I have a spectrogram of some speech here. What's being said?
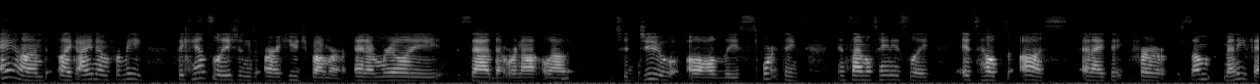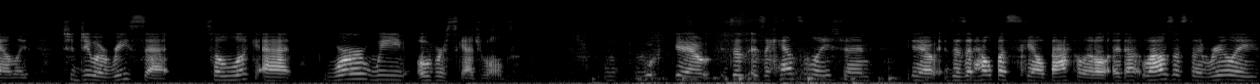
and like I know for me, the cancellations are a huge bummer, and I'm really sad that we're not allowed to do all these sport things. And simultaneously, it's helped us, and I think for some many families, to do a reset to look at were we overscheduled you know, does, is a cancellation, you know, does it help us scale back a little? It allows us to really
